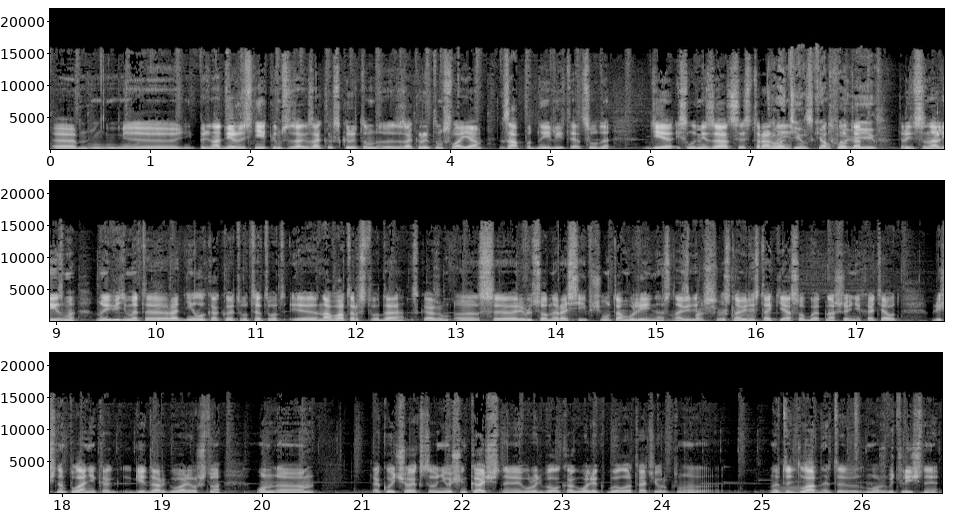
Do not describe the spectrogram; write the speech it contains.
э, э, принадлежность неким за, за, скрытым, закрытым слоям западной элиты. Отсюда деисламизация страны, Латинский отход алфавит. от традиционализма. Ну и, видимо, это роднило какое-то вот это вот э, новаторство, да, скажем, э, с революционной Россией. Почему там у Ленина остановили, установились такие особые отношения. Хотя вот в личном плане, как Гейдар говорил, что он... Э, такой человек, что не очень качественный, вроде бы алкоголик был, Ататюрк, ну, ну, это ладно, это может быть личное.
